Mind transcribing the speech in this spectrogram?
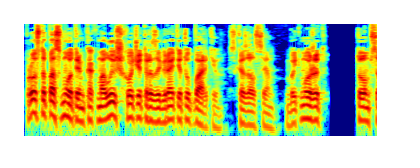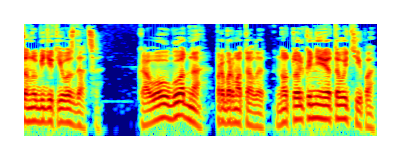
«Просто посмотрим, как малыш хочет разыграть эту партию», — сказал Сэм. «Быть может, Томпсон убедит его сдаться». «Кого угодно», пробормотал Эд, но только не этого типа.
